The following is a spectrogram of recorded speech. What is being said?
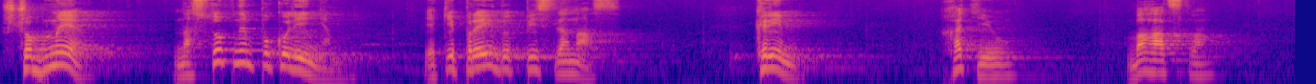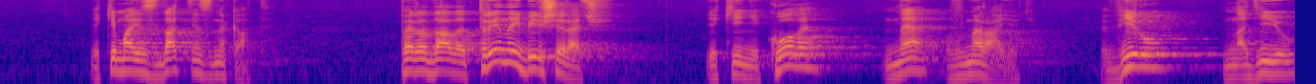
щоб ми наступним поколінням, які прийдуть після нас, крім хатів, багатства, які має здатність зникати, передали три найбільші речі, які ніколи не вмирають: віру, надію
